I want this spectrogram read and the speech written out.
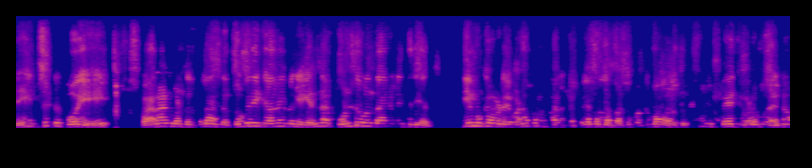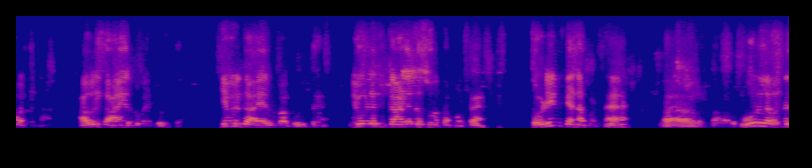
ஜெயிச்சுட்டு போய் பாராளுமன்றத்துல அந்த தொகுதிக்காக இவங்க என்ன கொண்டு வந்தாங்கன்னே தெரியாது. திமுகவுடைய விளம்பரம் பாருங்க பேப்பர்ல பத்து பக்கமா வருது. ஃபுல் பேஜ் விளம்பரம் என்ன வருதுன்னா அவருக்கு ஆயிரம் ரூபாய் கொடுத்தேன். இவருக்கு ஆயிரம் ரூபாய் கொடுத்தேன். இவங்களுக்கு காலையில சோத்த போட்டேன். தொழிலுக்கு என்ன பண்ணேன்? ஊர்ல வந்து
